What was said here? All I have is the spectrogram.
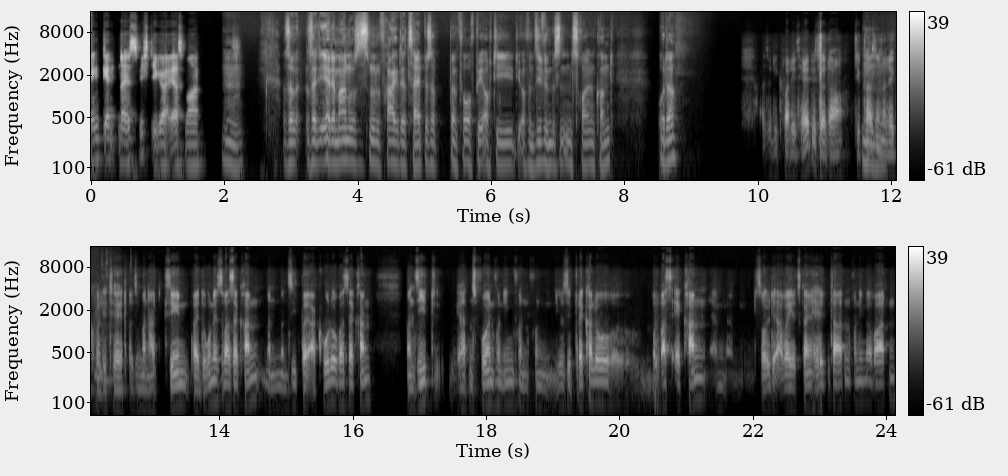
denke, Gentner ist wichtiger erstmal. Hm. Also seid ihr der Meinung, es ist nur eine Frage der Zeit, bis beim VfB auch die, die Offensive ein bisschen ins Rollen kommt, oder? Also die Qualität ist ja da, die personelle mhm. Qualität. Also man hat gesehen bei Donis, was er kann, man, man sieht bei Akolo, was er kann. Man sieht, wir hatten es vorhin von ihm, von, von Josip Brekalo, was er kann, ähm, sollte aber jetzt keine Heldentaten von ihm erwarten.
